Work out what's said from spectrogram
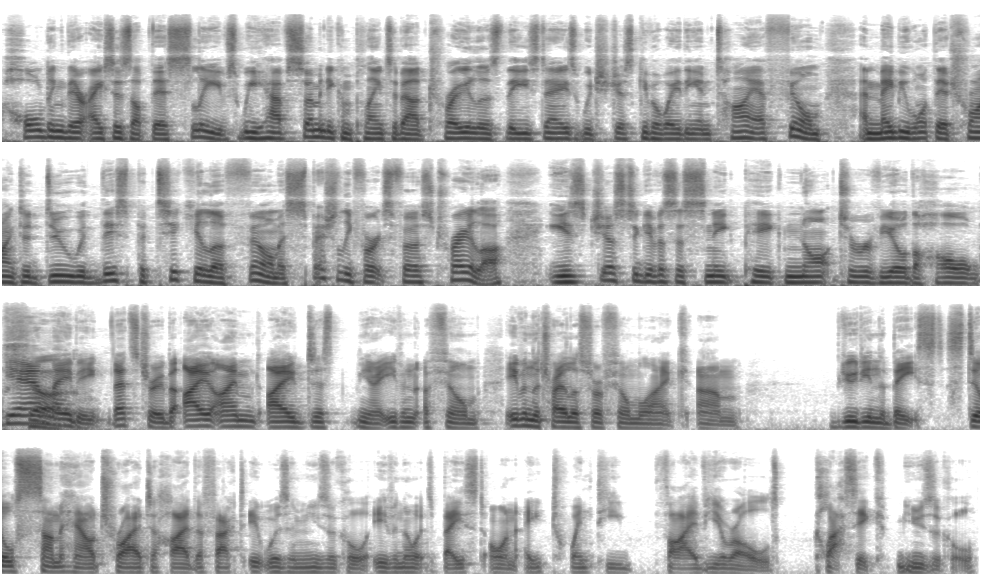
holding their aces up their sleeves. We have so many complaints about trailers these days which just give away the entire film, and maybe what they're trying to do with this particular film, especially for its first trailer, is just to give us a sneak peek, not to reveal the whole Yeah, show. maybe that's true. But I, I'm, I just, you know, even a film, even the trailers for a film like um, Beauty and the Beast, still somehow tried to hide the fact it was a musical, even though it's based on a 25-year-old classic musical.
